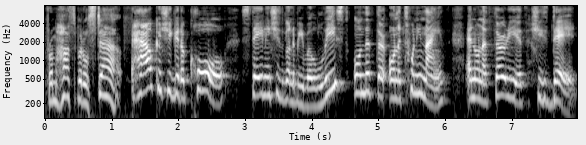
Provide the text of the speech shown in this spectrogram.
from hospital staff. How could she get a call stating she's going to be released on the thir- on the 29th and on the 30th she's dead?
